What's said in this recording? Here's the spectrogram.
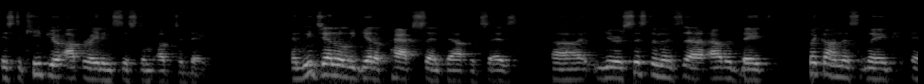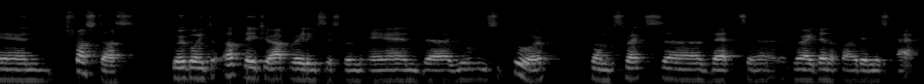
is to keep your operating system up to date. And we generally get a patch sent out that says, uh, your system is uh, out of date click on this link and trust us. We're going to update your operating system and uh, you'll be secure from threats uh, that uh, were identified in this patch.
